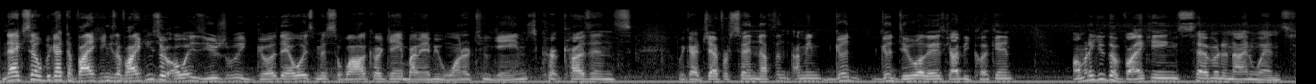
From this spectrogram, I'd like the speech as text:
Next up, we got the Vikings. The Vikings are always usually good. They always miss a wild card game by maybe one or two games. Kirk Cousins, we got Jefferson. Nothing. I mean, good good duo. They just gotta be clicking. I'm gonna give the Vikings seven to nine wins.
